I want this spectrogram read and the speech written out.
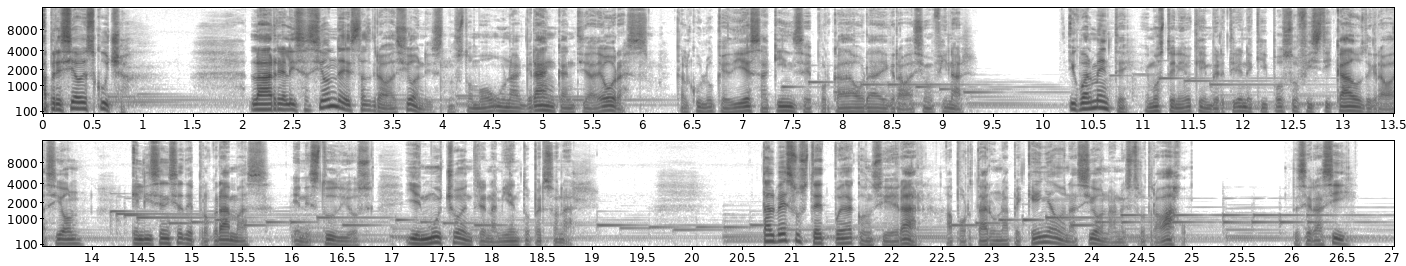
Apreciado escucha. La realización de estas grabaciones nos tomó una gran cantidad de horas, calculo que 10 a 15 por cada hora de grabación final. Igualmente, hemos tenido que invertir en equipos sofisticados de grabación, en licencias de programas, en estudios y en mucho entrenamiento personal. Tal vez usted pueda considerar aportar una pequeña donación a nuestro trabajo. De ser así,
